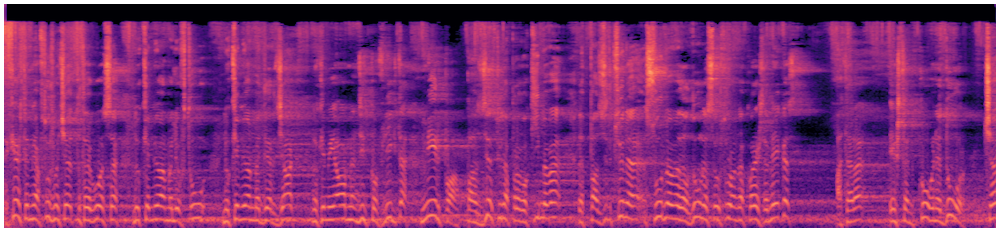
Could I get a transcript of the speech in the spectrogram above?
E kjo është e mjaftueshme që të tregohet se nuk kemi ardh me luftu, nuk kemi ardh me derdh gjak, nuk kemi ardh me nxit konflikte, mirëpo, pas gjithë këtyre provokimeve dhe pas gjithë këtyre sulmeve dhe dhunës së ushtruar nga Kurejshët e Mekës, atëherë ishte në kohën e duhur që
